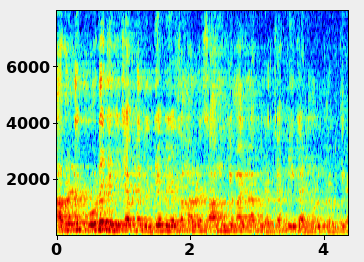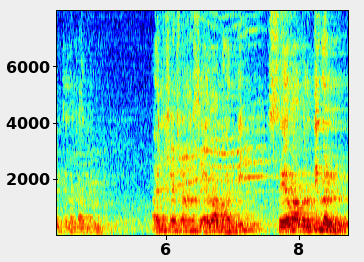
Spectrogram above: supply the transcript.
അവരുടെ കൂടെ ജീവിച്ച അവരുടെ വിദ്യാഭ്യാസം അവരുടെ സാമൂഹ്യമായിട്ടുള്ള ഉയർച്ച ഈ കാര്യങ്ങളിൽ പ്രവർത്തിക്കാൻ ചില കാര്യങ്ങൾ അതിനുശേഷമാണ് സേവാഭാരതി സേവാവൃത്തികൾ.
